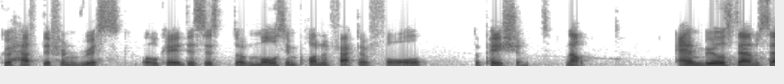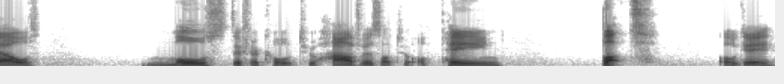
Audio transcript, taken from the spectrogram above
could have different risks. Okay, this is the most important factor for the patient. Now, embryo stem cells most difficult to harvest or to obtain, but okay,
